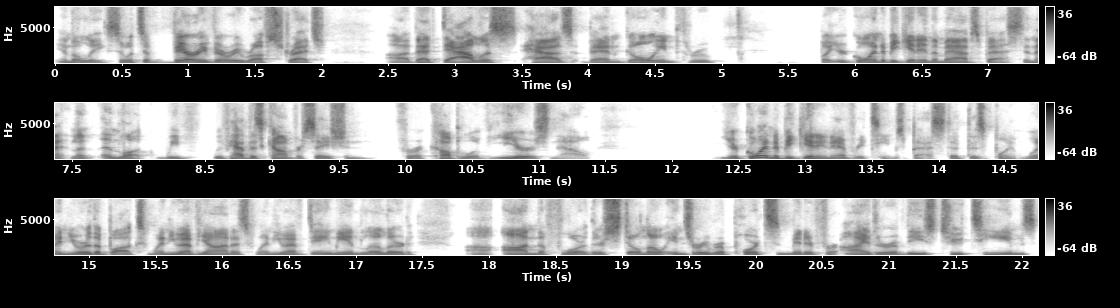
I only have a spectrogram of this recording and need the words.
in the league. So it's a very very rough stretch uh, that Dallas has been going through but you're going to be getting the Mavs best. And that, and look, we've we've had this conversation for a couple of years now. You're going to be getting every team's best at this point. When you're the Bucks, when you have Giannis, when you have Damian Lillard uh, on the floor, there's still no injury report submitted for either of these two teams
